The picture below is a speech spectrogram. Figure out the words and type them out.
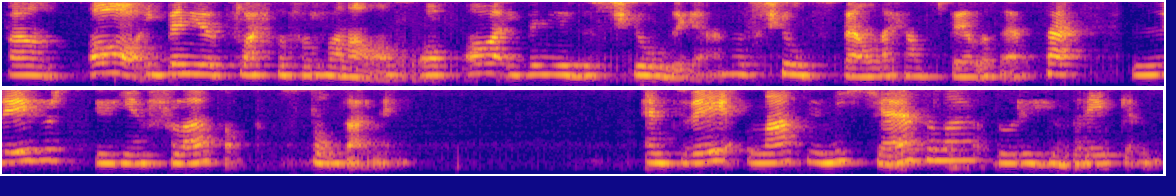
Van, oh, ik ben hier het slachtoffer van alles. Of, oh, ik ben hier de schuldige. Dat schuldspel dat je aan het spelen bent. Dat levert u geen fluit op. Stop daarmee. En twee, laat u niet gijzelen door uw gebreken.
